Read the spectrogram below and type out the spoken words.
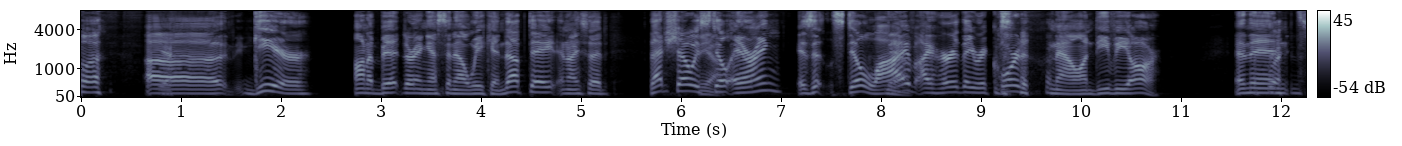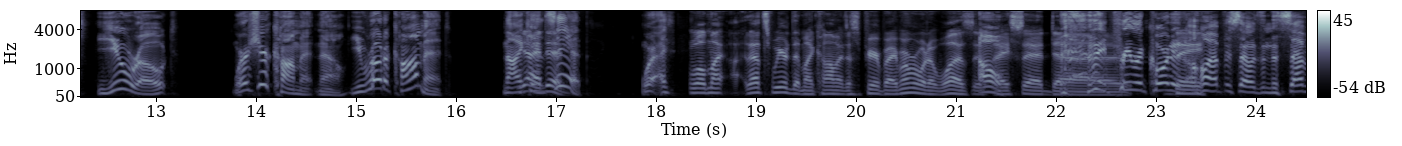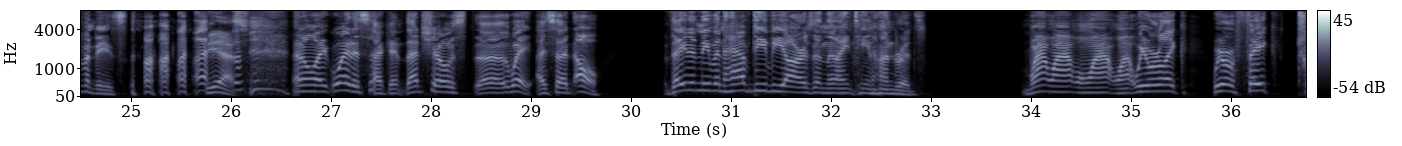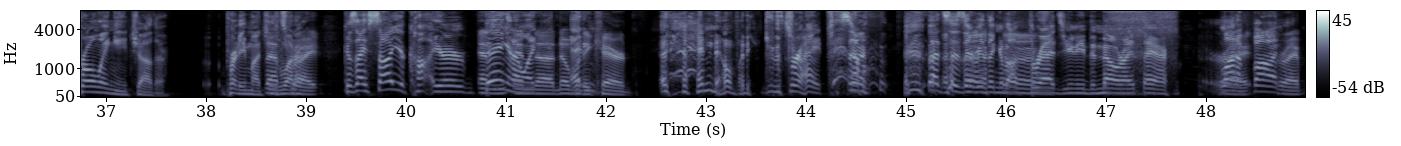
uh, gear on a bit during SNL Weekend Update, and I said that show is Yeah. still airing. Is it still live? I heard they record it now on DVR. And then Right. you wrote, "Where's your comment now?" You wrote a comment. Now I Yeah, can't did. see it. Where I, Well, my that's weird that my comment disappeared, but I remember what it was. Oh. I said they uh, pre-recorded they- all episodes in the 70s. Yes. And I'm like, wait a second. That shows uh, wait, I said, "Oh, they didn't even have DVRs in the 1900s." Wah, wah, wah, wah, wah. We were like we were fake trolling each other. Pretty much That's is what right. Cuz I, saw your con- your And, thing and, I'm like uh, nobody and- cared. and nobody that's right. So that says everything about threads you need to know right there. A lot of fun. Right.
